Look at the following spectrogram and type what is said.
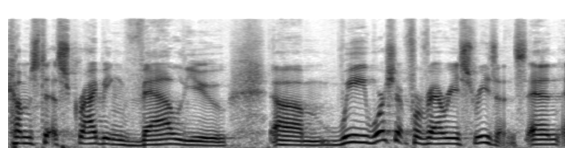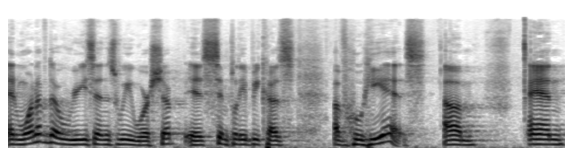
comes to ascribing value, um, we worship for various reasons. And, and one of the reasons we worship is simply because of who He is. Um, and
